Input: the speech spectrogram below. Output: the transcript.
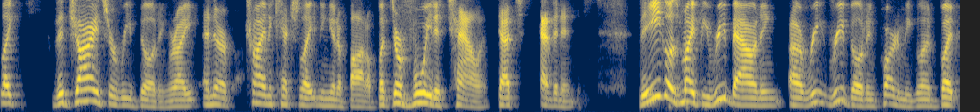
like the Giants are rebuilding, right? And they're trying to catch lightning in a bottle, but they're void of talent. That's evident. The Eagles might be rebounding, uh, re- rebuilding, pardon me, Glenn, but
